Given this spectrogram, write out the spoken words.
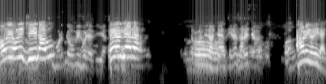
ਹੌਲੀ ਹੌਲੀ ਜੀਨ ਆਊ ਮੁੜ ਕੇ ਉਹ ਵੀ ਹੋ ਜਾਂਦੀ ਹੈ ਫੇਰ ਯਾਰ। ਵੱਡੀ ਰਾਜ ਜਾਂਦੀ ਹੈ ਨਾ ਸਾਰੇ ਚ। ਹੌਲੀ ਹੌਲੀ ਰਾਜ।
